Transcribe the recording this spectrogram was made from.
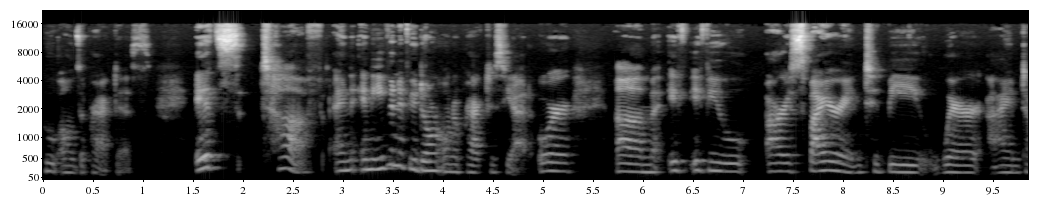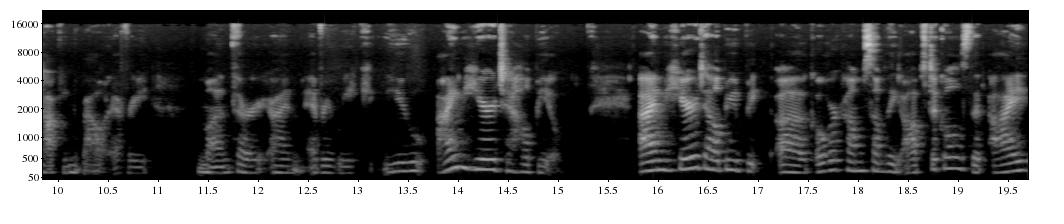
who owns a practice. It's tough, and, and even if you don't own a practice yet, or um, if, if you are aspiring to be where I'm talking about every month or um, every week, you I'm here to help you. I'm here to help you be, uh, overcome some of the obstacles that I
